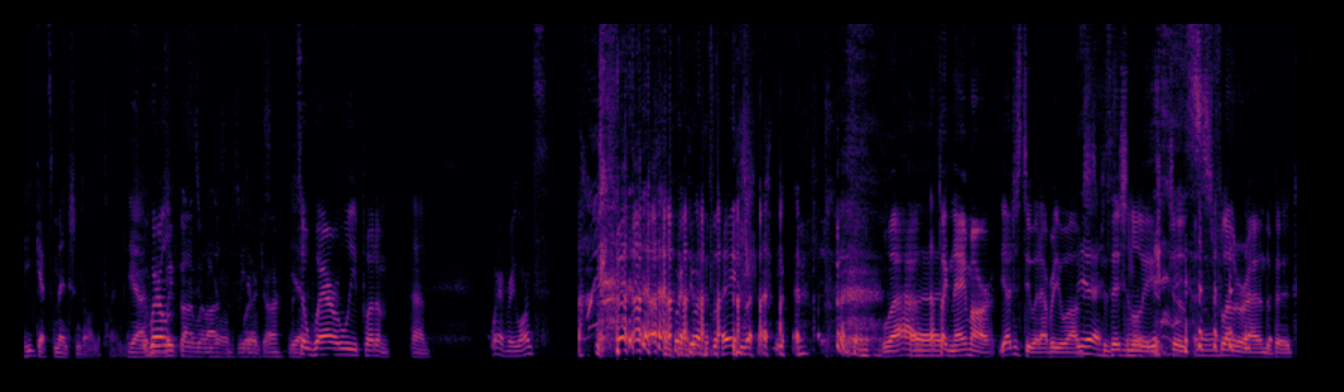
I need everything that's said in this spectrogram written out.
He gets mentioned all the time. Yeah, Where- we, we've got a Will don't- Addison swear jar. Yeah. So where will we put him then? Wherever he wants. Where do you want to play, man? Wow, that's like Neymar. Yeah, just do whatever you want. Uh, Yeah. Positionally, just float around the pitch.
